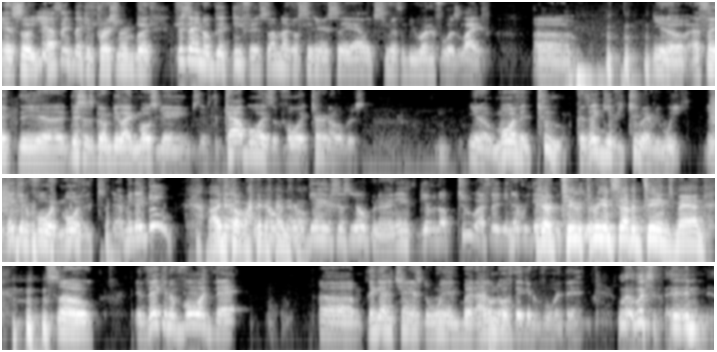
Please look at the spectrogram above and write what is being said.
And so, yeah, I think they can pressure him, but this ain't no good defense. So I'm not gonna sit here and say Alex Smith will be running for his life. Uh, you know, I think the uh, this is going to be like most games. If the Cowboys avoid turnovers, you know, more than two, because they give you two every week. If they can avoid more than, two, I mean, they do. I know, I know, I know. Every game since the opener, and they've given up two. I think in every game. These are two, three, and seven teams, man. so, if they can avoid that, um, they got a chance to win. But I don't know if they can avoid that. Let's in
